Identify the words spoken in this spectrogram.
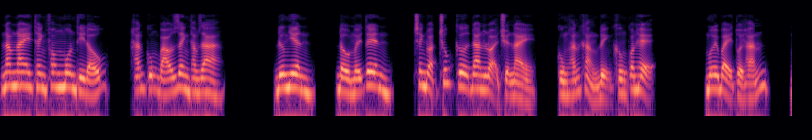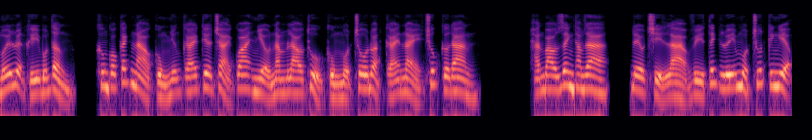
Năm nay thanh phong môn thi đấu, hắn cũng báo danh tham gia. Đương nhiên, đầu mấy tên, tranh đoạt trúc cơ đan loại chuyện này, cùng hắn khẳng định không quan hệ. 17 tuổi hắn, mới luyện khí 4 tầng, không có cách nào cùng những cái kia trải qua nhiều năm lao thủ cùng một chỗ đoạt cái này trúc cơ đan. Hắn bao danh tham gia, đều chỉ là vì tích lũy một chút kinh nghiệm,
